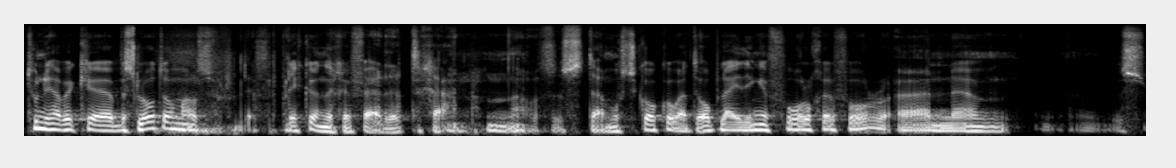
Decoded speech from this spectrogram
toen heb ik uh, besloten om als verpleegkundige verder te gaan. Nou, dus daar moest ik ook wat opleidingen volgen voor. En, um, dus,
